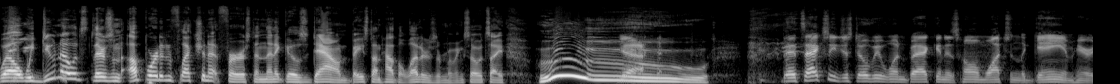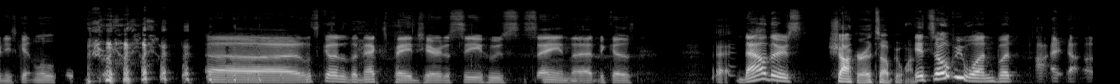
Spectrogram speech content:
Well, we do know it's there's an upward inflection at first, and then it goes down based on how the letters are moving. So it's like whoo. Yeah. That's actually just Obi Wan back in his home watching the game here, and he's getting a little. Uh, let's go to the next page here to see who's saying that because now there's Shocker! It's Obi Wan. it's Obi Wan, but I, uh,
